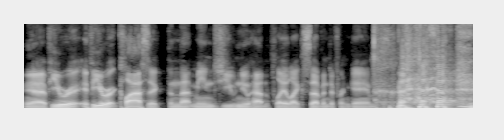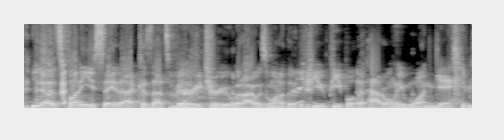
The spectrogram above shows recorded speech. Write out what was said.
Yeah, if you were if you were at classic, then that means you knew how to play like seven different games. you know, it's funny you say that because that's very true. But I was one of the few people that had only one game.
